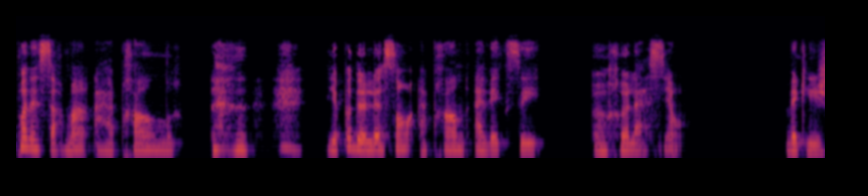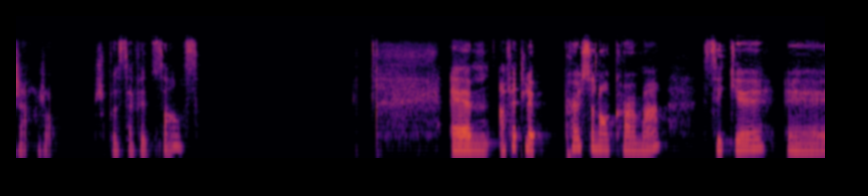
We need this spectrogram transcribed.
pas nécessairement à apprendre, il n'y a pas de leçon à prendre avec ses relations avec les gens, genre. Je ne sais pas si ça fait du sens. en fait, le personal karma, c'est que euh,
